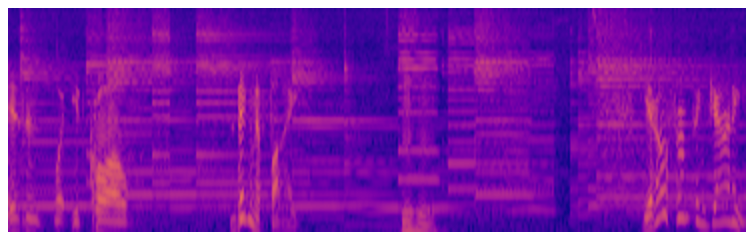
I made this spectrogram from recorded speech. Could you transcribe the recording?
isn't what you'd call dignified. Mm-hmm. You know something, Johnny?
